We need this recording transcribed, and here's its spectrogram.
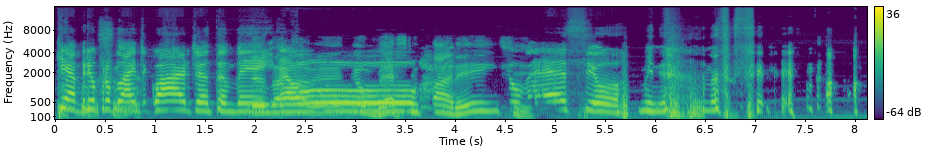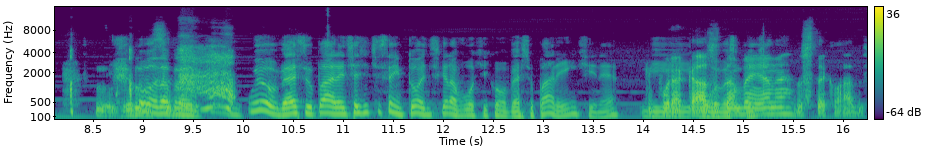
Que abriu pro Blind Guardian também. Exatamente. É o. É o Vécio Parente. O Vécio, menino do cinema. Vou mandar pra ele. O Elvésio Parente, a gente sentou, a gente gravou aqui com o Elvésio Parente, né? E por acaso também é, né? Dos teclados.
